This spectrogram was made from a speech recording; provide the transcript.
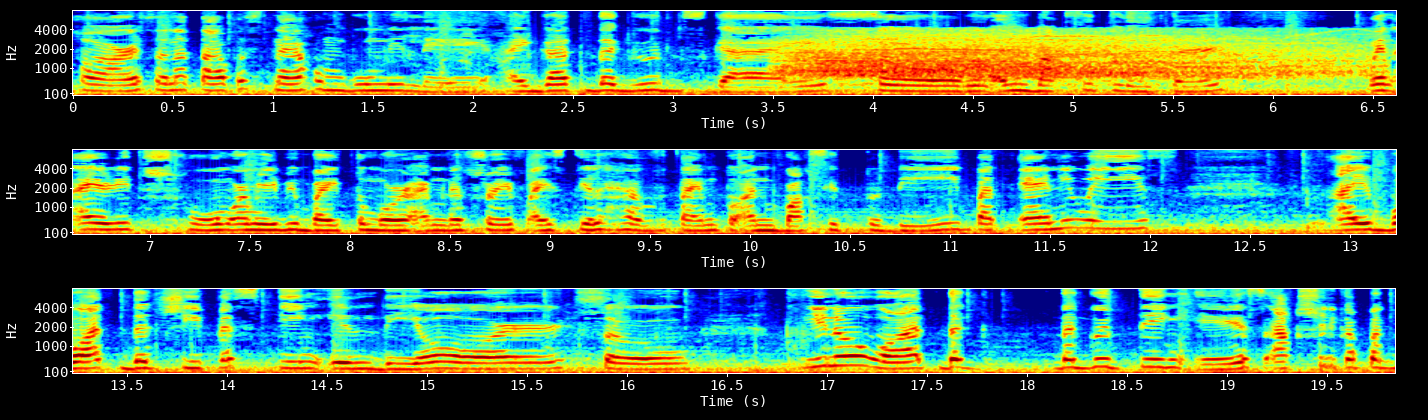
Car. So, natapos na akong bumili. I got the goods, guys. So, we'll unbox it later. When I reach home or maybe by tomorrow, I'm not sure if I still have time to unbox it today. But anyways, I bought the cheapest thing in Dior. So, you know what? The the good thing is, actually kapag,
